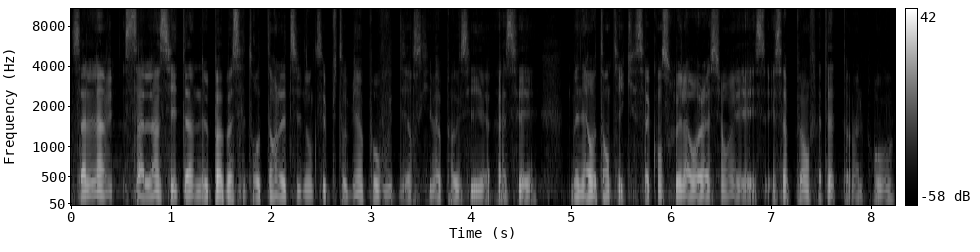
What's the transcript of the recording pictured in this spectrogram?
ça l'incite à ne pas passer trop de temps là-dessus, donc c'est plutôt bien pour vous de dire ce qui ne va pas aussi assez de manière authentique. Ça construit la relation et, et, ça peut en fait être pas mal pour vous.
